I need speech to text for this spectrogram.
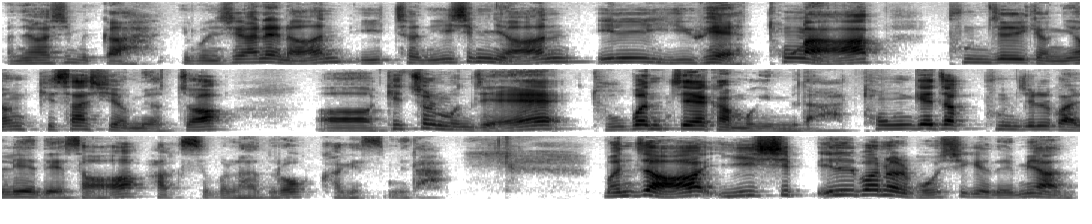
안녕하십니까. 이번 시간에는 2020년 1, 2회 통합 품질 경영 기사 시험이었죠. 어, 기출문제 두 번째 과목입니다. 통계적 품질 관리에 대해서 학습을 하도록 하겠습니다. 먼저 21번을 보시게 되면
